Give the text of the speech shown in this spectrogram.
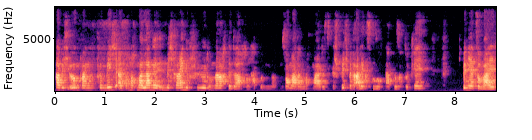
habe ich irgendwann für mich einfach nochmal lange in mich reingefühlt und nachgedacht und habe im Sommer dann nochmal das Gespräch mit Alex gesucht und habe gesagt, okay, ich bin jetzt soweit,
